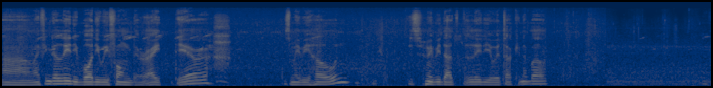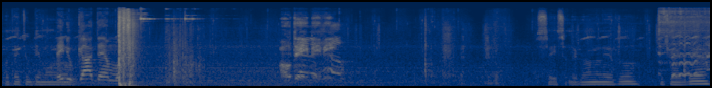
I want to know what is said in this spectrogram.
um, I think the lady body we found there, right there is maybe her own. It's maybe that lady we're talking about. I thought I took them all. They knew goddamn well. All day, baby. Say it's on the ground level. It's right there.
